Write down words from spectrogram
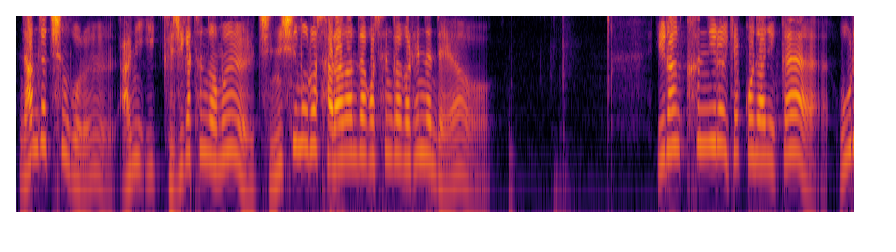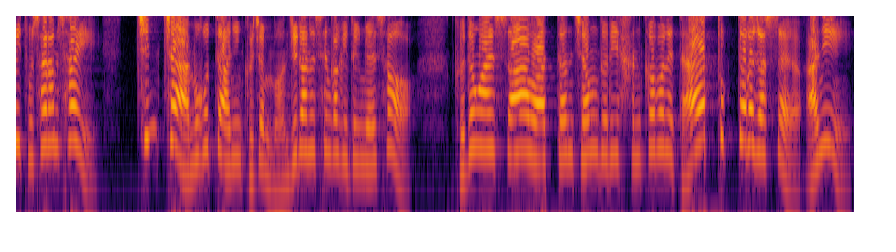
남자친구를 아니 이 그지 같은 놈을 진심으로 사랑한다고 생각을 했는데요. 이런 큰 일을 겪고 나니까 우리 두 사람 사이 진짜 아무것도 아닌 그저 먼지라는 생각이 들면서 그동안 쌓아왔던 정들이 한꺼번에 다 뚝 떨어졌어요. 아니,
